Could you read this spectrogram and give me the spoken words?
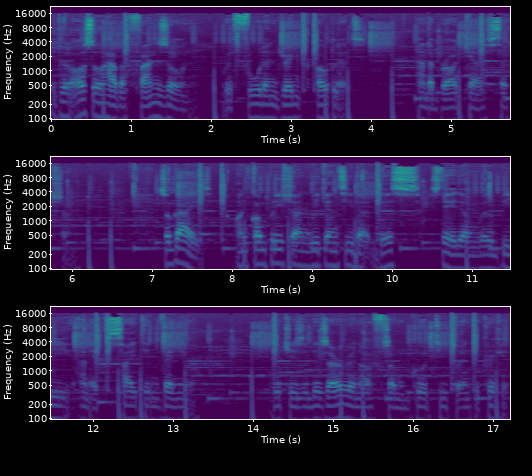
It will also have a fan zone with food and drink outlets and a broadcast section. So, guys, on completion, we can see that this stadium will be an exciting venue, which is deserving of some good T20 cricket.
